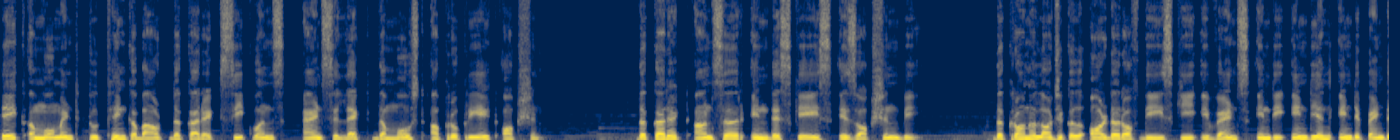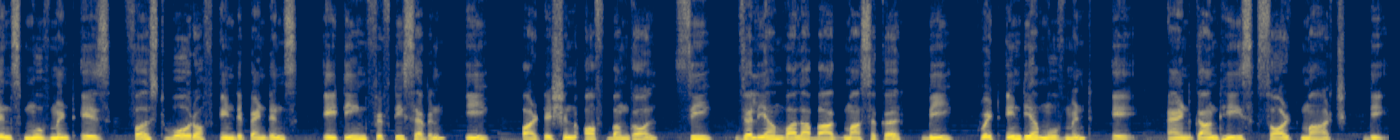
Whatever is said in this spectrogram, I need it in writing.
Take a moment to think about the correct sequence and select the most appropriate option. The correct answer in this case is option B. The chronological order of these key events in the Indian independence movement is First War of Independence 1857 E. Partition of Bengal C. Jallianwala Bagh Massacre B. Quit India Movement A. and Gandhi's Salt March D.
